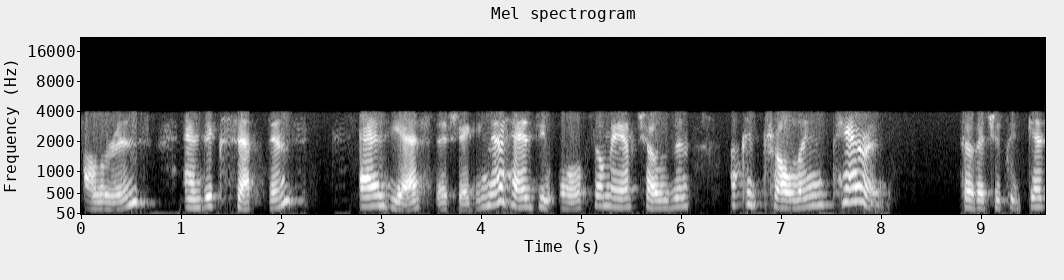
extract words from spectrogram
tolerance and acceptance. And yes, they're shaking their heads. You also may have chosen a controlling parent so that you could get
